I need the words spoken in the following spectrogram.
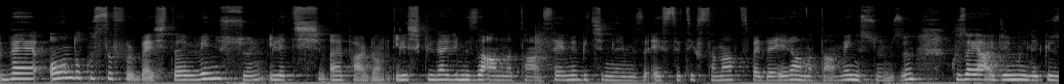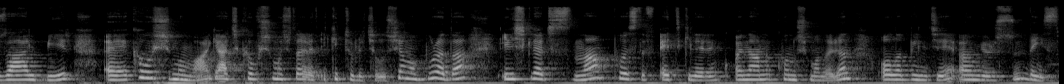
ve 19.05'te Venüs'ün iletişim e, pardon ilişkilerimizi anlatan, sevme biçimlerimizi, estetik sanat ve değeri anlatan Venüs'ümüzün Kuzey Ay düğümüyle güzel bir e, kavuşumu var. Gerçi kavuşum açıları evet iki türlü çalışıyor ama burada ilişkiler açısından pozitif etkilerin, önemli konuşmaların olabileceği öngörüsündeyiz.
